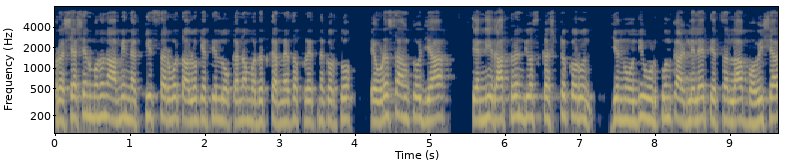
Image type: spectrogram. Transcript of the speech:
प्रशासन म्हणून आम्ही नक्कीच सर्व तालुक्यातील लोकांना मदत करण्याचा प्रयत्न करतो. एवढंच सांगतो ज्या त्यांनी रात्रंदिवस कष्ट करून जे नोंदी हुडकून काढलेल्या आहेत त्याचा लाभ भविष्यात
